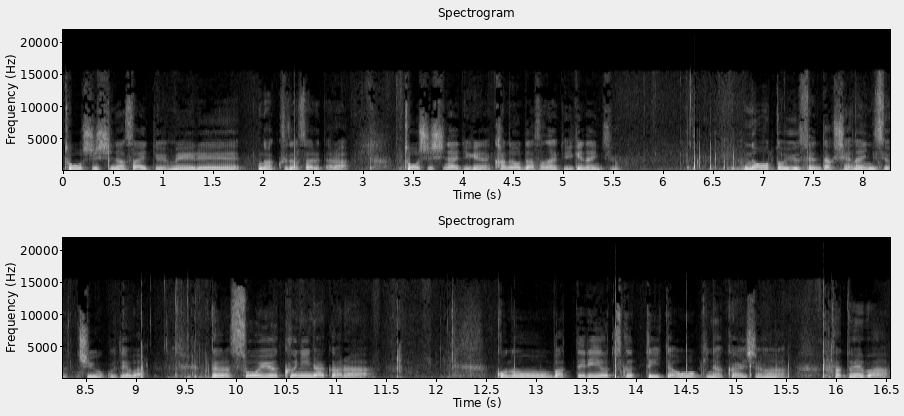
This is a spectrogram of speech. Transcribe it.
投資しなさいという命令が下されたら投資しないといけない金を出さないといけないんですよノーという選択肢がないんですよ、中国では。だからそういう国だから、このバッテリーを作っていた大きな会社が、例えば、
